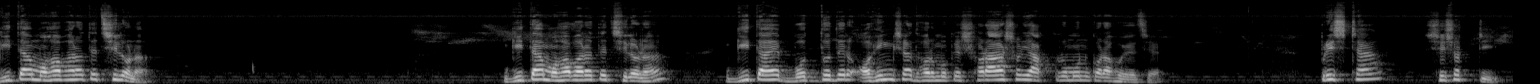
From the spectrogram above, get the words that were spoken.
গীতা মহাভারতে ছিল না। গীতা মহাভারতে ছিল না। গীতায় বৌদ্ধদের অহিংসা ধর্মকে সরাসরি আক্রমণ করা হয়েছে। পৃষ্ঠা ছেষট্টি।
